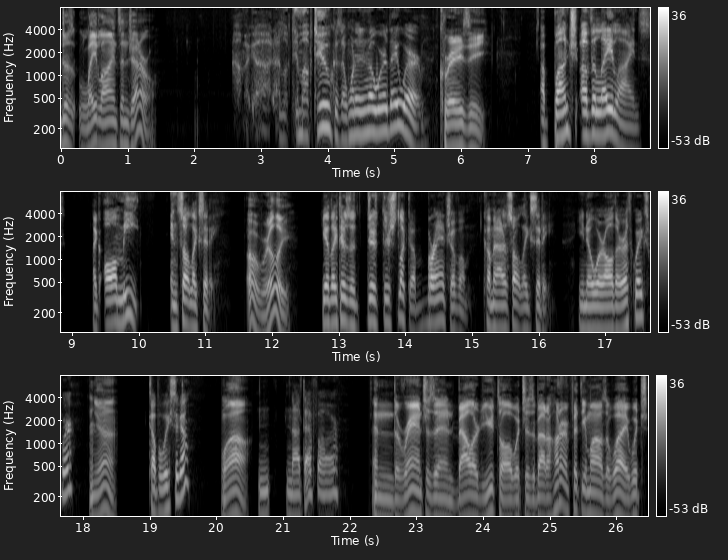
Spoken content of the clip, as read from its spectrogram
just ley lines in general. Oh my God, I looked him up too because I wanted to know where they were. Crazy. A bunch of the ley lines, like all meet in Salt Lake City. Oh, really? Yeah, like there's a there's there's like a branch of them coming out of Salt Lake City. You know where all the earthquakes were? Yeah. A couple weeks ago? Wow. N- not that far. And the ranch is in Ballard, Utah, which is about 150 miles away, which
